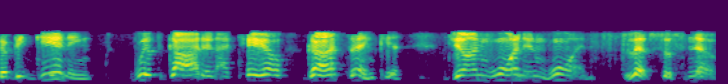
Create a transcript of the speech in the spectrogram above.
the beginning with God and I tell God thank you. John 1 and 1 lets us know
